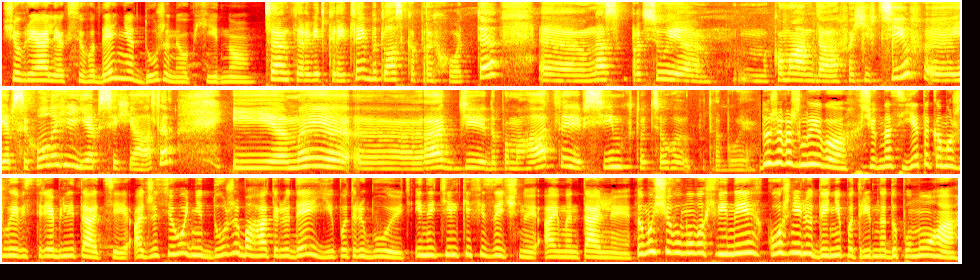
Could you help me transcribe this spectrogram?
що в реаліях сьогодення дуже необхідно. Центр відкритий, будь ласка, приходьте. Е, У нас працює команда фахівців, е, є психологи, є психіатр, і ми е, раді допомагати всім, хто цього потребує. Дуже важливо, що в нас є така можливість реабілітації, адже сьогодні дуже багато людей її потребують, і не тільки фізичної, а й ментальної. Тому що в умовах війни кожній людині потрібна допомога,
